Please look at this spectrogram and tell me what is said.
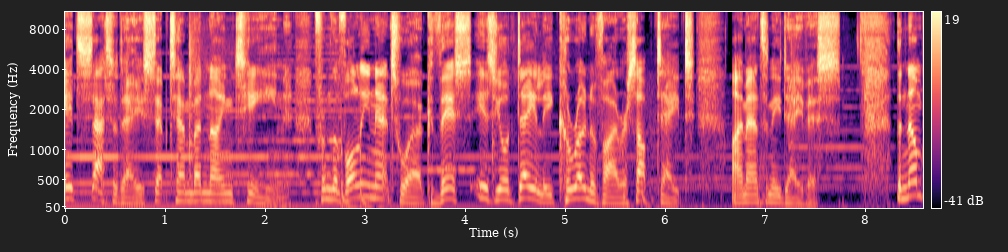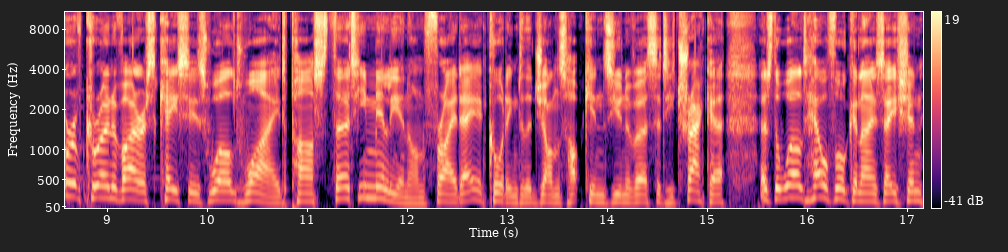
It's Saturday, September 19. From the Volley Network, this is your daily coronavirus update. I'm Anthony Davis. The number of coronavirus cases worldwide passed 30 million on Friday, according to the Johns Hopkins University tracker, as the World Health Organization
